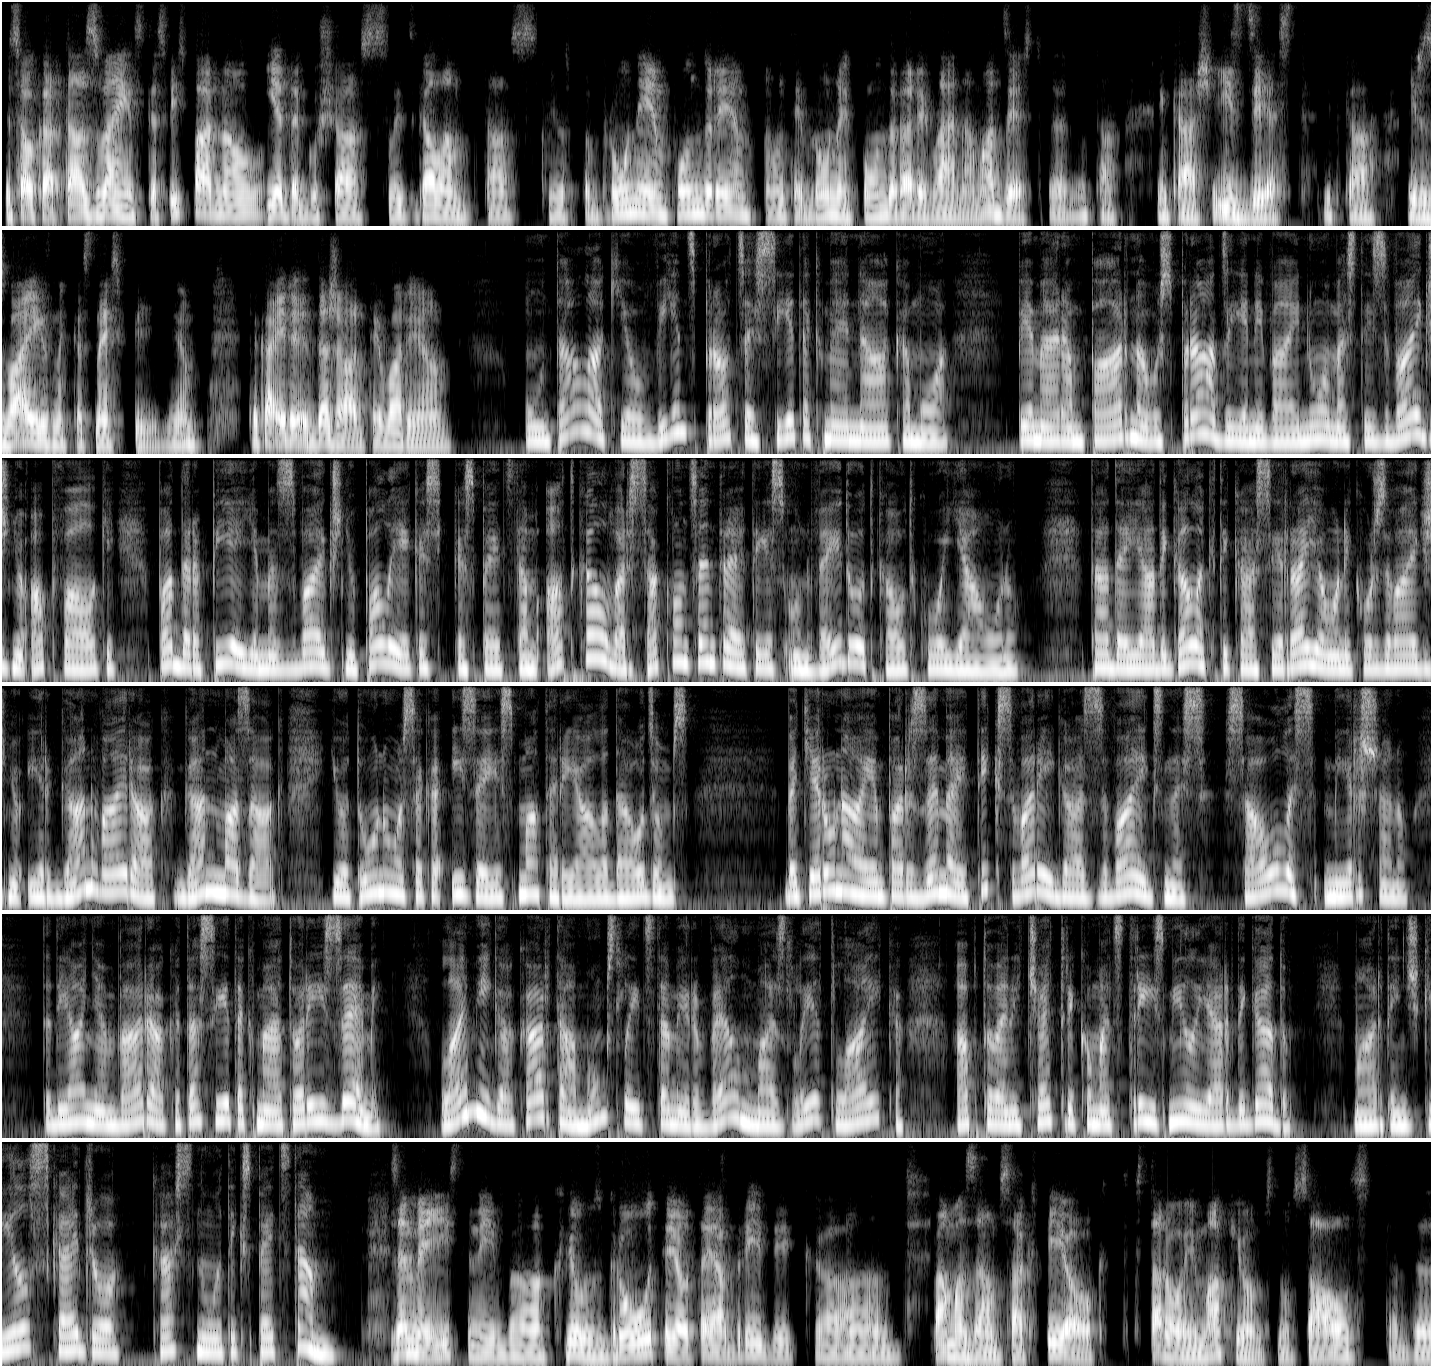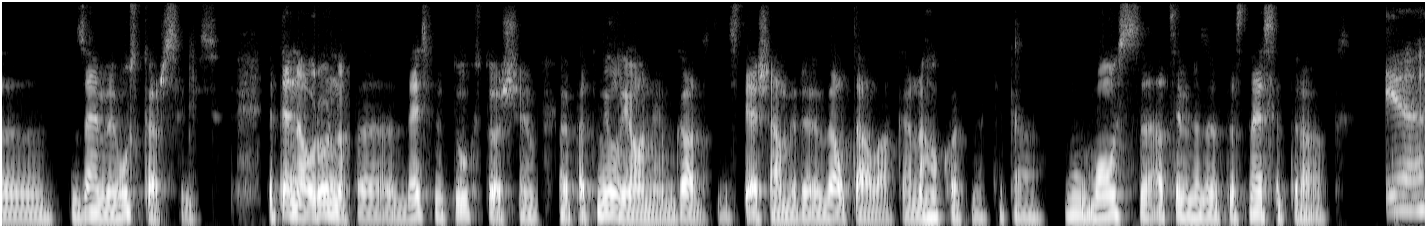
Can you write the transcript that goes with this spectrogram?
Bet savukārt tās zvaigznes, kas vispār nav iedegušās līdz galam, tās kļūst par brūniem punduriem, un tie brūnie punduri arī lēnām atdziest. Nu, tā vienkārši izdziest. It kā ir zvaigzne, kas nespīd. Ja? Tā kā ir dažādi tie varianti un tālāk jau viens process ietekmē nākamo. Piemēram, pārnavu sprādzieni vai nomesti zvaigžņu apvalki padara pieejamas zvaigžņu paliekas, kas pēc tam atkal var sakoncentrēties un veidot kaut ko jaunu. Tādējādi galaktikās ir rajoni, kur zvaigžņu ir gan vairāk, gan mazāk, jo to nosaka izējas materiāla daudzums. Bet, ja runājam par Zemē tik svarīgās zvaigznes, Saules miršanu, tad jāņem vērā, ka tas ietekmētu arī Zemi. Laimīgā kārtā mums līdz tam ir vēl mazliet laika - aptuveni 4,3 miljardi gadu. Mārtiņš Gils skaidro, kas notiks pēc tam. Zemē īstenībā kļūs grūti jau tajā brīdī, kad pamazām sāks pieaugt starojuma apjoms no Saules, tad uh, Zeme uzkarsīs. Bet te nav runa par desmit tūkstošiem vai pat miljoniem gadu. Tas tiešām ir vēl tālākā nākotnē. Tā kā mūsu acīm redzot, tas nesatrauks. Jā.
